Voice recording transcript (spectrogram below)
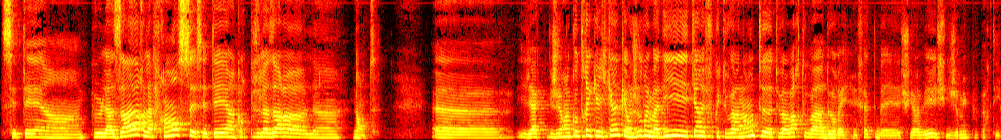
C'était un peu Lazare, la France, et c'était encore plus Lazare à la- Nantes. Euh, j'ai rencontré quelqu'un qui un jour il m'a dit Tiens, il faut que tu vas à Nantes, tu vas voir, tu vas adorer. En fait, ben, je suis arrivée et je suis jamais plus partie.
